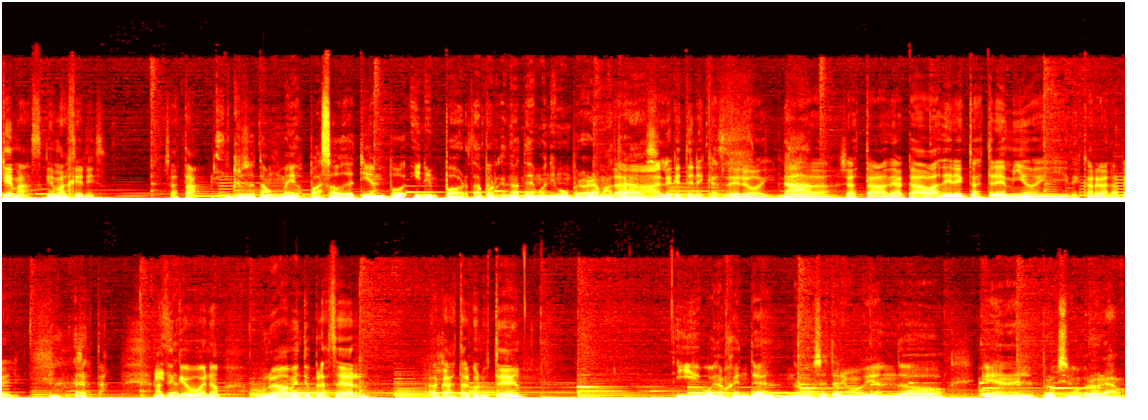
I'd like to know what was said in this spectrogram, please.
¿Qué más? ¿Qué más querés? Ya está. Incluso estamos medios pasados de tiempo y no importa, porque no tenemos ningún programa atrás. Dale, ¿qué tenés que hacer hoy? Nada, ya está. De acá vas directo a Stremio y descargas la peli. ya está. Así que bueno, nuevamente un placer acá estar con usted. Y bueno, gente, nos estaremos viendo en el próximo programa.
